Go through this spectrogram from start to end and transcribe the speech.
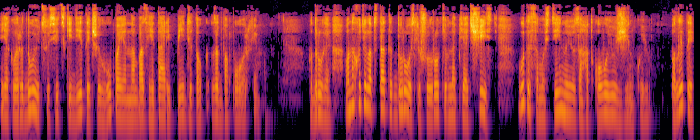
як виридують сусідські діти чи гупає на бас-гітарі підліток за два поверхи. По-друге, вона хотіла б стати дорослішою років на 5-6, бути самостійною загадковою жінкою, палити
